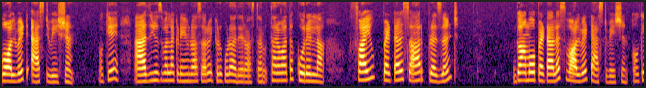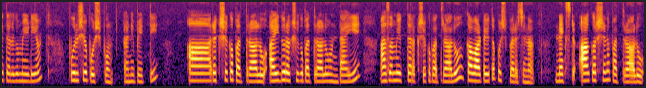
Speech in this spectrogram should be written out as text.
valvate aestivation. Okay? As usual అక్కడ ఏం రాస్తారో ఇక్కడ కూడా అదే రాస్తారు. తర్వాత corolla. Five petals are present gamopetalous valvate aestivation. Okay? Telugu medium పురుష పుష్పం అని పెట్టి రక్షక పత్రాలు ఐదు రక్షక పత్రాలు ఉంటాయి. అసంయుక్త రక్షక పత్రాలు కవాటయుత పుష్పరచన. నెక్స్ట్ ఆకర్షణ పత్రాలు.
